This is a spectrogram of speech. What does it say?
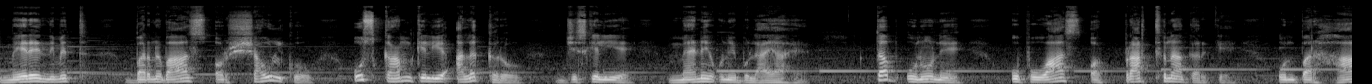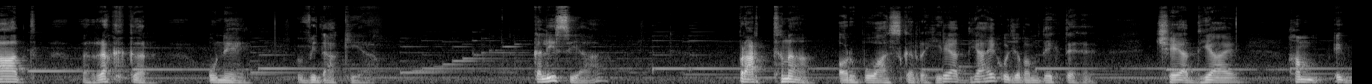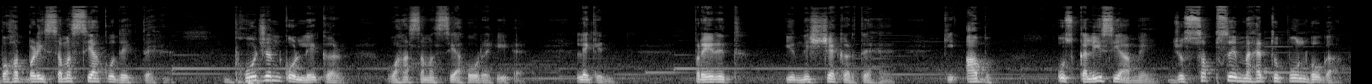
मेरे निमित्त बर्नबास और शाउल को उस काम के लिए अलग करो, जिसके लिए मैंने उन्हें बुलाया है। तब उन्होंने उपवास और प्रार्थना करके उन पर हाथ रखकर उन्हें विदा किया। कलिसिया, प्रार्थना और उपवास कर रही। है अध्याय को जब हम देखते हैं, छह अध्याय, हम एक बहुत बड़ी समस्या को देखते हैं। भोजन को लेकर वहाँ समस्या हो रही है, लेकिन प्रेरित ये निश्चय करते हैं कि अब उस कलीसिया में जो सबसे महत्वपूर्ण होगा,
